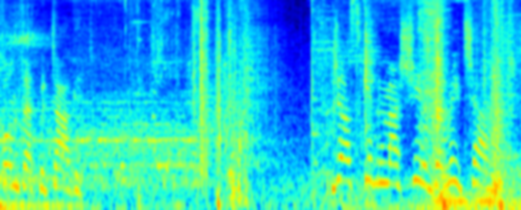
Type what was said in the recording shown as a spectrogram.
Contact with target. Just giving my shields a recharge.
